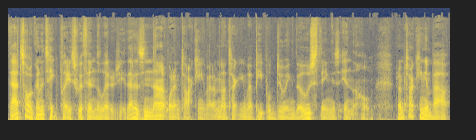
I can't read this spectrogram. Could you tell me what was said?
that's all going to take place within the liturgy. That is not what I'm talking about. I'm not talking about people doing those things in the home, but I'm talking about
